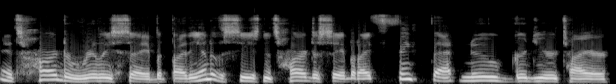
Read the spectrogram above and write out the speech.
it's hard to really say, but by the end of the season, it's hard to say. But I think that new Goodyear tire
